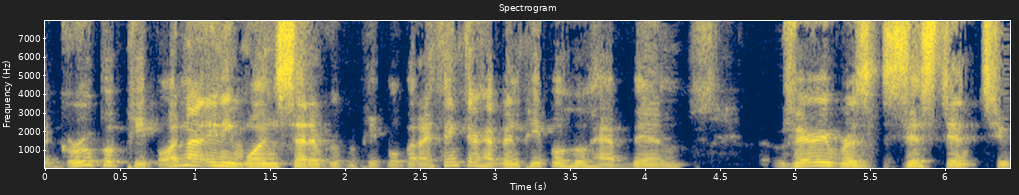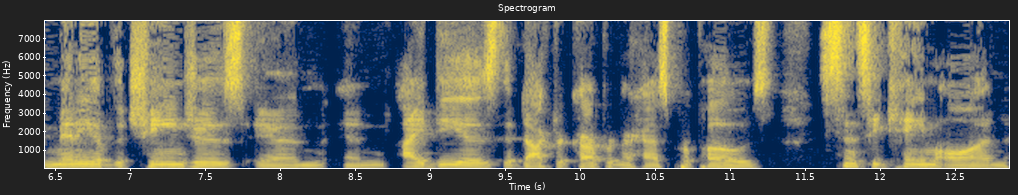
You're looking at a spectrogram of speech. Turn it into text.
a group of people, and not any one set of group of people, but I think there have been people who have been very resistant to many of the changes and and ideas that Dr. Carpenter has proposed since he came on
